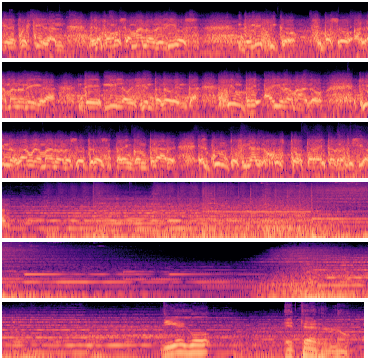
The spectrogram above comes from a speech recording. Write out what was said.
De la famosa mano de Dios de México se pasó a la mano negra de 1990. Siempre hay una mano. ¿Quién nos da una mano a nosotros para encontrar el punto final justo para esta transmisión? Diego Eterno.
